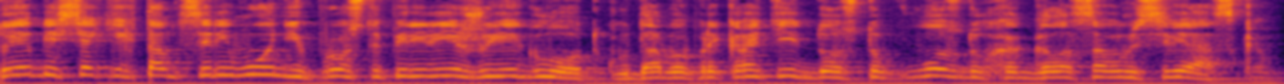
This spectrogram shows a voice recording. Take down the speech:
то я без всяких там церемоний просто перережу ей глотку, дабы прекратить доступ воздуха к голосовым связкам.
